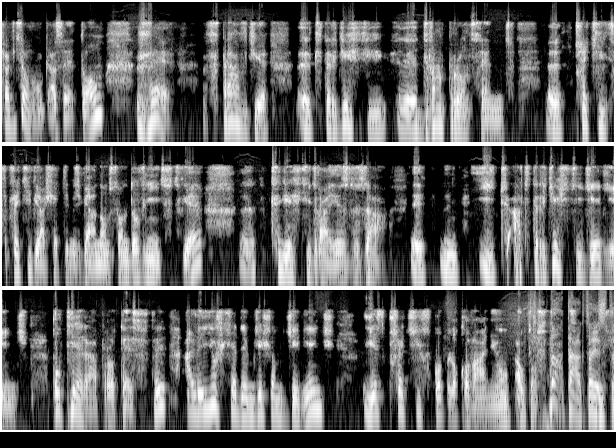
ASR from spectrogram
prawicową gazetą, że Wprawdzie 42% e, e, przeciw, sprzeciwia się tym zmianom w sądownictwie, 32 jest za, i, a 49 popiera protesty, ale już 79 jest przeciwko blokowaniu autostrad. No tak, to jest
